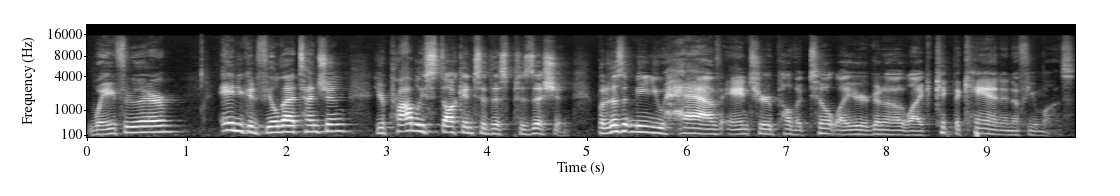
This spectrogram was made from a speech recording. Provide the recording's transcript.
wave through there and you can feel that tension, you're probably stuck into this position. But it doesn't mean you have anterior pelvic tilt like you're gonna like kick the can in a few months,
